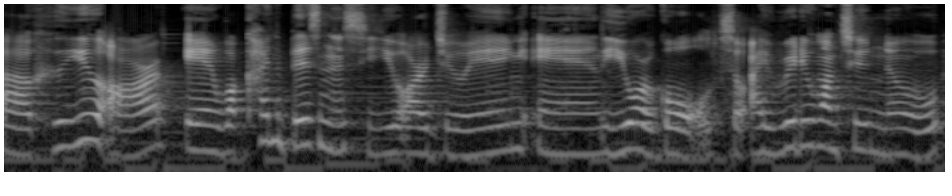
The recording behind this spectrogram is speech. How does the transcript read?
uh, who you are and what kind of business you are doing and your goal. So I really want to know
